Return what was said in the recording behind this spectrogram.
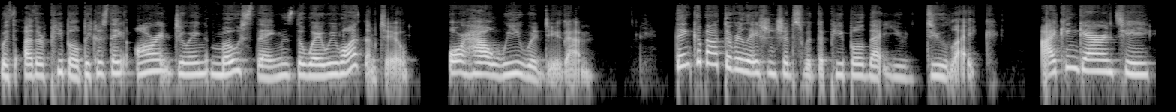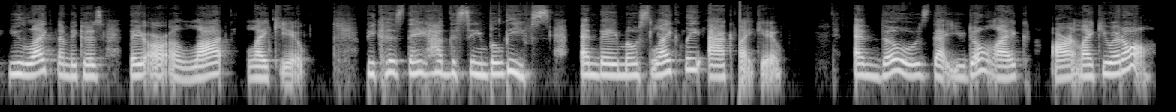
with other people because they aren't doing most things the way we want them to or how we would do them. Think about the relationships with the people that you do like. I can guarantee you like them because they are a lot like you, because they have the same beliefs and they most likely act like you. And those that you don't like aren't like you at all.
